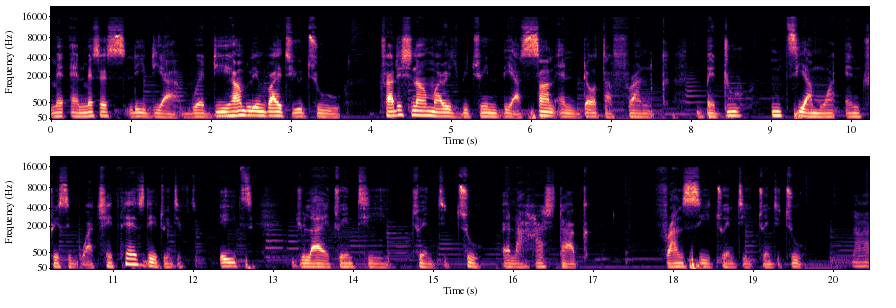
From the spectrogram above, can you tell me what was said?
And Mrs. Lydia Buedi humbly invite you to traditional marriage between their son and daughter Frank Bedu Ntiamoa and Tracy Boakye Thursday 28 July 2022 and a hashtag Francie 2022 na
